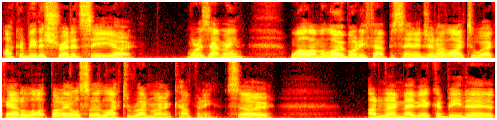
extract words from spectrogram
I could be the shredded CEO. What does that mean? Well, I'm a low body fat percentage and I like to work out a lot, but I also like to run my own company. So I don't know, maybe I could be the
